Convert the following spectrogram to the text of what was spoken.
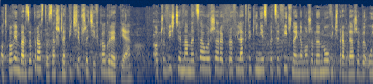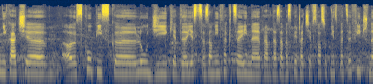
Odpowiem bardzo prosto: zaszczepić się przeciwko grypie. Oczywiście mamy cały szereg profilaktyki niespecyficznej. No możemy mówić, prawda, żeby unikać e, skupisk e, ludzi, kiedy jest sezon infekcyjny, prawda, zabezpieczać się w sposób niespecyficzny,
